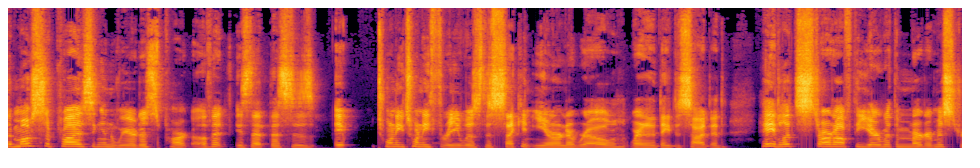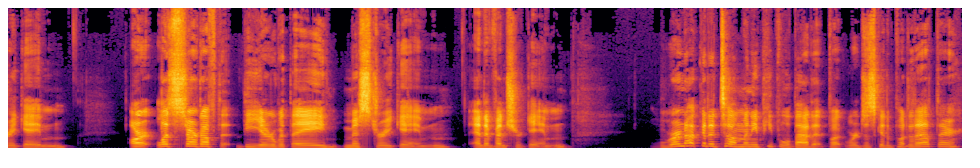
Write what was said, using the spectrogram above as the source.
the most surprising and weirdest part of it is that this is it. 2023 was the second year in a row where they decided, hey, let's start off the year with a murder mystery game, or let's start off the, the year with a mystery game, an adventure game. We're not going to tell many people about it, but we're just going to put it out there.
